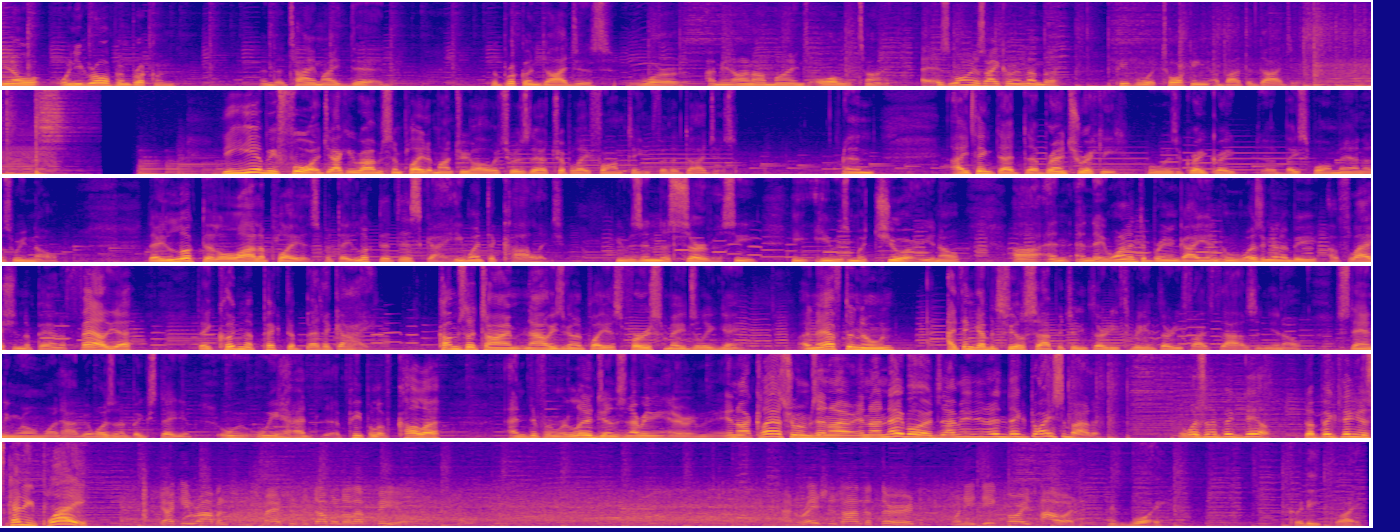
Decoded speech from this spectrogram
You know, when you grow up in Brooklyn, and the time I did, the Brooklyn Dodgers were, I mean, on our minds all the time. As long as I can remember, people were talking about the Dodgers. The year before, Jackie Robinson played at Montreal, which was their AAA farm team for the Dodgers. And I think that uh, Branch Rickey, who was a great, great uh, baseball man, as we know, they looked at a lot of players, but they looked at this guy. He went to college. He was in the service. He, he, he was mature, you know. Uh, and, and they wanted to bring a guy in who wasn't going to be a flash in the pan, a failure. They couldn't have picked a better guy. Comes the time now he's going to play his first major league game. An afternoon, I think Ebbets Field sat between 33 and 35,000, you know standing room, what have you. It wasn't a big stadium. We had uh, people of color and different religions and everything in our classrooms, in our, in our neighborhoods. I mean, you didn't think twice about it. It wasn't a big deal. The big thing is, can he play? Jackie Robinson smashes a double to left field. And races on to third when he decoys Howard. And boy, could he play.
